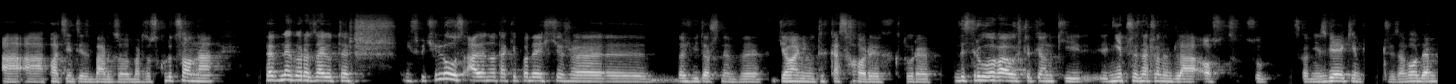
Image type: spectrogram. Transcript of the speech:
a, a pacjent jest bardzo, bardzo skrócona. Pewnego rodzaju też, nie chcę być luz, ale no takie podejście, że y, dość widoczne w działaniu tych kas chorych, które dystrybuowały szczepionki nieprzeznaczone dla osób zgodnie z wiekiem czy zawodem,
